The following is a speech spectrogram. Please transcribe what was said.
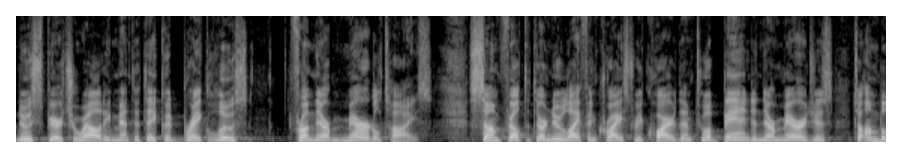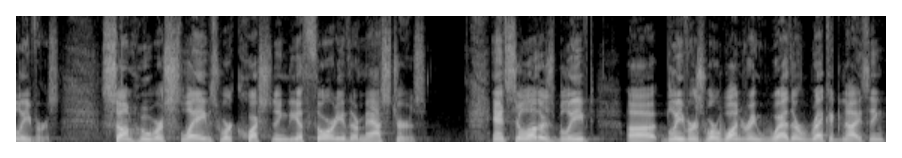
new spirituality meant that they could break loose from their marital ties. Some felt that their new life in Christ required them to abandon their marriages to unbelievers. Some who were slaves were questioning the authority of their masters. And still others believed, uh, believers were wondering whether recognizing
